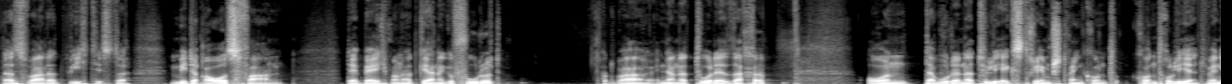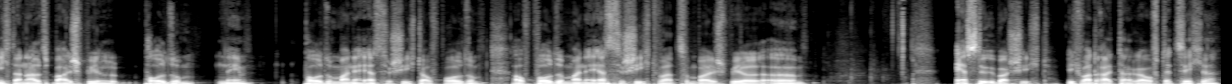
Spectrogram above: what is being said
Das war das Wichtigste. Mit rausfahren. Der Bergmann hat gerne gefudelt. Das war in der Natur der Sache. Und da wurde natürlich extrem streng kont kontrolliert. Wenn ich dann als Beispiel Polsum nehme, Polsum meine erste Schicht auf Polsum. Auf Polsum meine erste Schicht war zum Beispiel ähm, erste Überschicht. Ich war drei Tage auf der Zeche.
